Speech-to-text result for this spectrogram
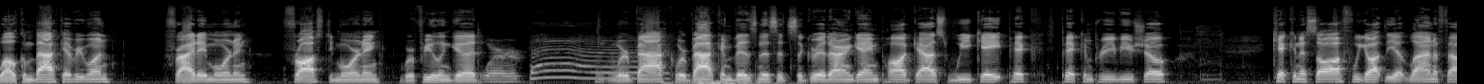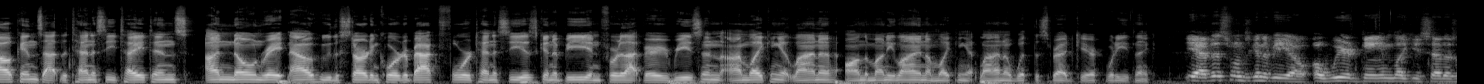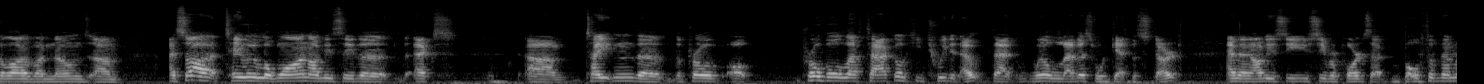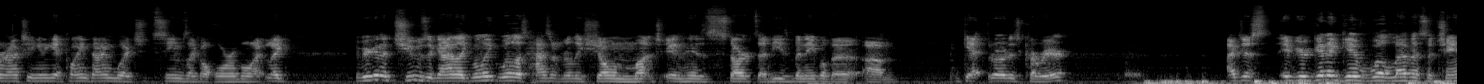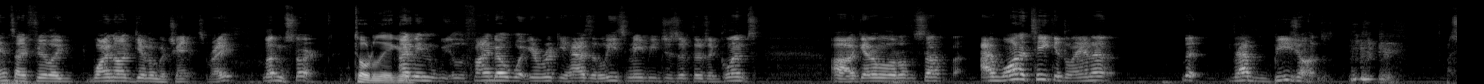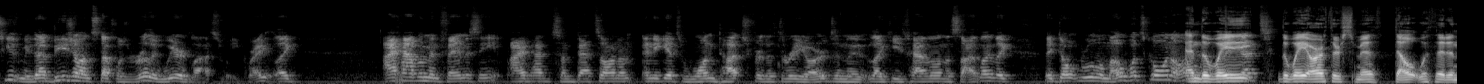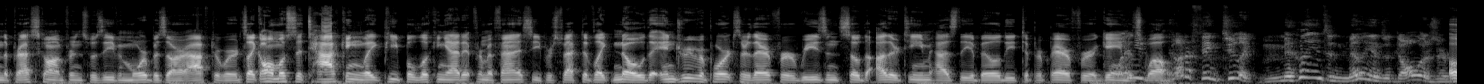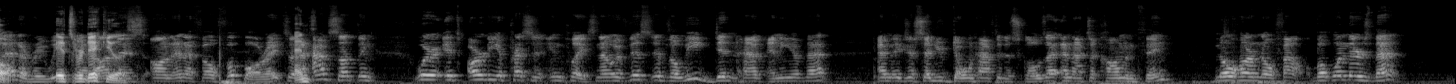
Welcome back, everyone. Friday morning, frosty morning. We're feeling good. We're back. We're back. We're back in business. It's the Gridiron Gang podcast, week eight pick pick and preview show. Kicking us off, we got the Atlanta Falcons at the Tennessee Titans. Unknown right now who the starting quarterback for Tennessee is going to be, and for that very reason, I'm liking Atlanta on the money line. I'm liking Atlanta with the spread here. What do you think? Yeah, this one's going to be a, a weird game. Like you said, there's a lot of unknowns. Um, I saw Taylor Lewan, obviously the, the ex um, Titan, the the Pro oh, Pro Bowl left tackle. He tweeted out that Will Levis will get the start, and then obviously you see reports that both of them are actually going to get playing time, which seems like a horrible like. If you're going to choose a guy like Malik Willis, hasn't really shown much in his starts that he's been able to um, get throughout his career. I just if you're gonna give Will Levis a chance, I feel like why not give him a chance, right? Let him start. Totally agree. I mean, find out what your rookie has at least. Maybe just if there's a glimpse, uh, get him a little stuff. I want to take Atlanta, but that Bijan, excuse me, that Bijan stuff was really weird last week, right? Like, I have him in fantasy. I'd had some bets on him, and he gets one touch for the three yards, and then like he's having on the sideline, like they don't rule him out. What's going on? And the way Like, the way Arthur Smith dealt with it in the press conference was even more bizarre afterwards. Like almost attacking like people looking at it from a fantasy perspective. Like no, the injury reports are there for a reason, so the other team has the ability to prepare for a game And as well. Got to think too, like millions and millions of dollars are Oh, bet every week. it's ridiculous. on, this- on NFL football, right? So And- to have something where it's already a precedent in place. Now, if this, if the league didn't have any of that, and they just said you don't have to disclose that, and that's a common thing, no harm, no foul. But when there's that,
